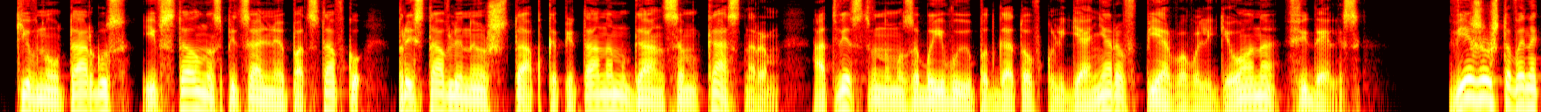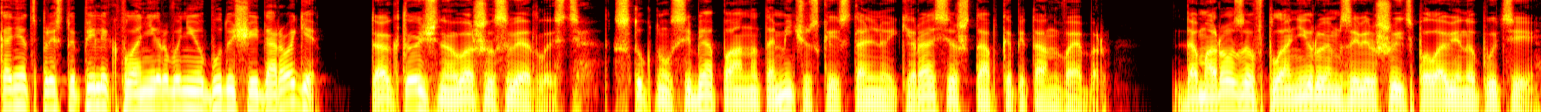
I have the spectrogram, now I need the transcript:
— кивнул Таргус и встал на специальную подставку, приставленную штаб-капитаном Гансом Кастнером, ответственному за боевую подготовку легионеров первого легиона «Фиделис». Вижу, что вы наконец приступили к планированию будущей дороги. Так точно, ваша светлость, стукнул себя по анатомической стальной керасе штаб-капитан Вебер. До морозов планируем завершить половину пути,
